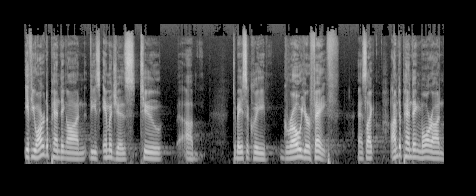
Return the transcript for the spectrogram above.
if you are depending on these images to, uh, to basically grow your faith, and it's like, I'm depending more on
